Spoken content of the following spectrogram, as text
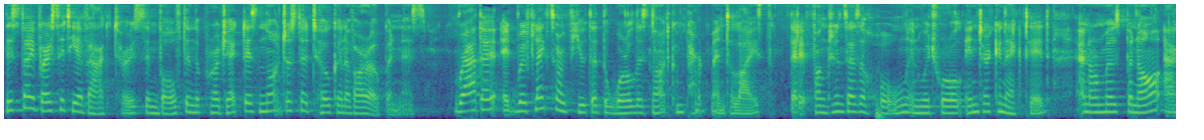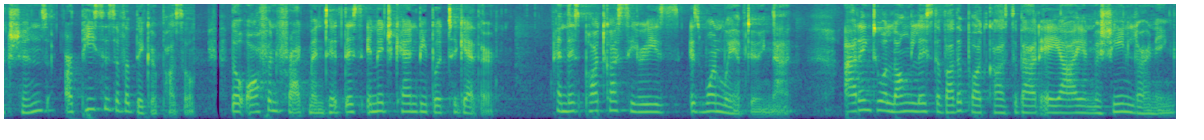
This diversity of actors involved in the project is not just a token of our openness. Rather, it reflects our view that the world is not compartmentalized, that it functions as a whole in which we're all interconnected, and our most banal actions are pieces of a bigger puzzle. Though often fragmented, this image can be put together. And this podcast series is one way of doing that. Adding to a long list of other podcasts about AI and machine learning,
